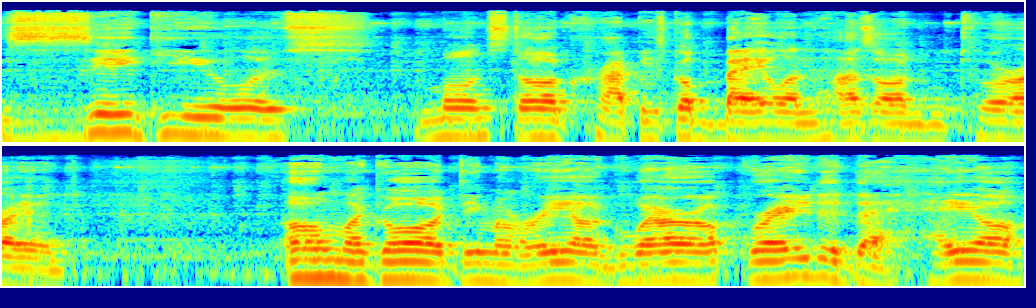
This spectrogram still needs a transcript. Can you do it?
Zigulus Monster. Crap, he's got Bale and Hazard and Toure and... Oh my god, Di Maria. Agüero upgraded. De Gea.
